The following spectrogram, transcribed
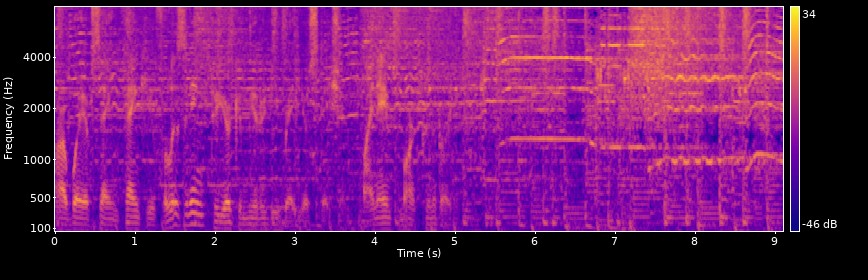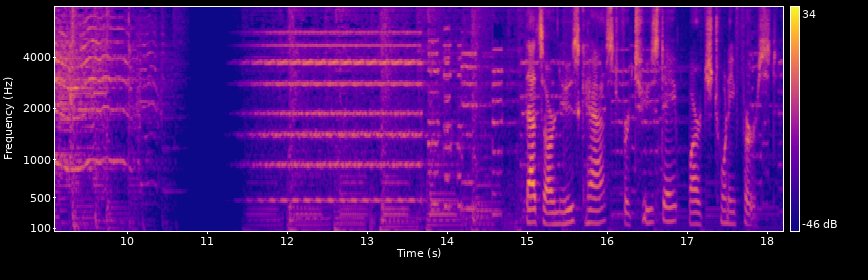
our way of saying thank you for listening to your community radio station. My name's Mark Cuniberti. That's our newscast for Tuesday, March 21st.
